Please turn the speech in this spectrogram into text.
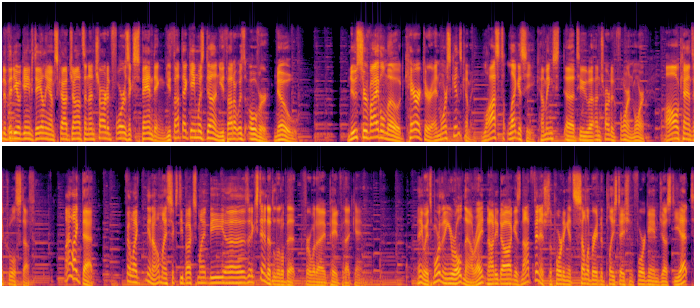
Welcome to Video Games Daily. I'm Scott Johnson. Uncharted 4 is expanding. You thought that game was done. You thought it was over. No. New survival mode, character, and more skins coming. Lost Legacy coming uh, to uh, Uncharted 4 and more. All kinds of cool stuff. I like that. I feel like, you know, my 60 bucks might be uh, extended a little bit for what I paid for that game. Anyway, it's more than a year old now, right? Naughty Dog is not finished supporting its celebrated PlayStation 4 game just yet.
